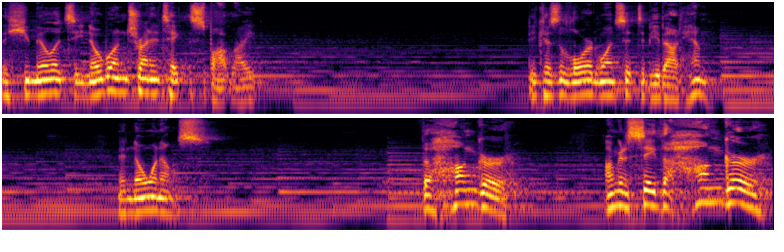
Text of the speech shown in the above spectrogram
the humility, no one trying to take the spotlight. Because the Lord wants it to be about Him and no one else. The hunger, I'm going to say the hunger.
